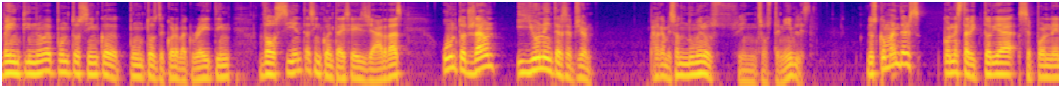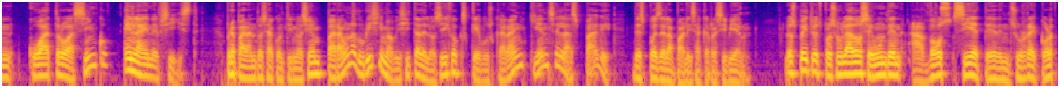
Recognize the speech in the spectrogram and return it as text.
29.5 puntos de quarterback rating, 256 yardas, un touchdown y una intercepción. Válgame, son números insostenibles. Los Commanders con esta victoria se ponen 4 a 5 en la NFC East, preparándose a continuación para una durísima visita de los Seahawks que buscarán quien se las pague después de la paliza que recibieron. Los Patriots por su lado se hunden a 2-7 en su récord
